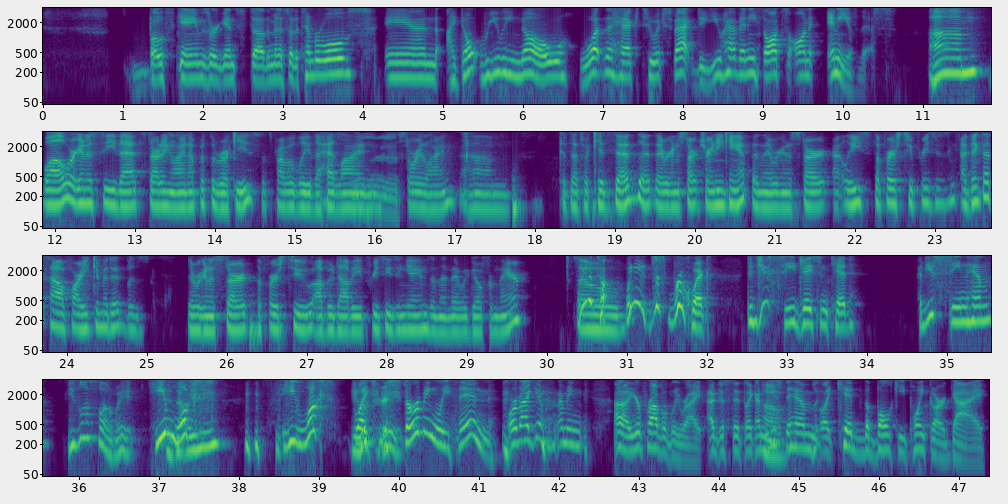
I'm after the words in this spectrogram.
Both games are against uh, the Minnesota Timberwolves, and I don't really know what the heck to expect. Do you have any thoughts on any of this? Um, well, we're gonna see that starting lineup with the rookies. That's probably the headline mm. storyline. Um, because that's what kids said that they were going to start training camp and they were going to start at least the first two preseason. I think that's how far he committed was they were going to start the first two Abu Dhabi preseason games and then they would go from there. So we need, talk, we need just real quick. Did you see Jason Kidd? Have you seen him? He's lost a lot of weight. He Is looks. he looks he like looks disturbingly thin. Or I give. I mean, I don't know. You're probably right. I just it's like I'm oh, used to him like Kidd, the bulky point guard guy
